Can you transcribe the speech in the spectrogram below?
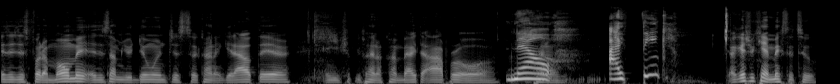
is it just for the moment? Is it something you're doing just to kind of get out there, and you, you plan to come back to opera, or Now, I think I guess you can't mix the two.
